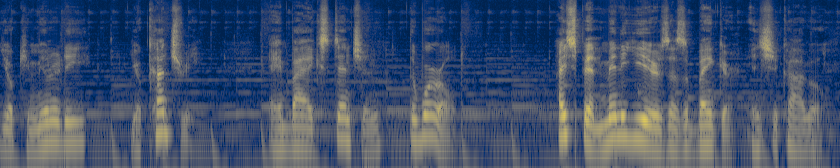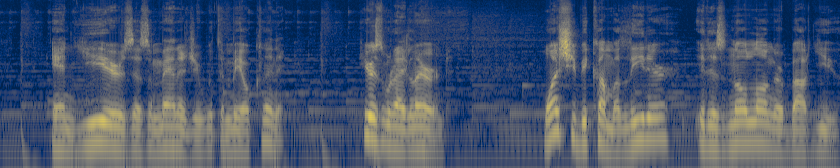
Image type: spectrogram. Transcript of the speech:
your community, your country, and by extension, the world. I spent many years as a banker in Chicago and years as a manager with the Mayo Clinic. Here's what I learned once you become a leader, it is no longer about you.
